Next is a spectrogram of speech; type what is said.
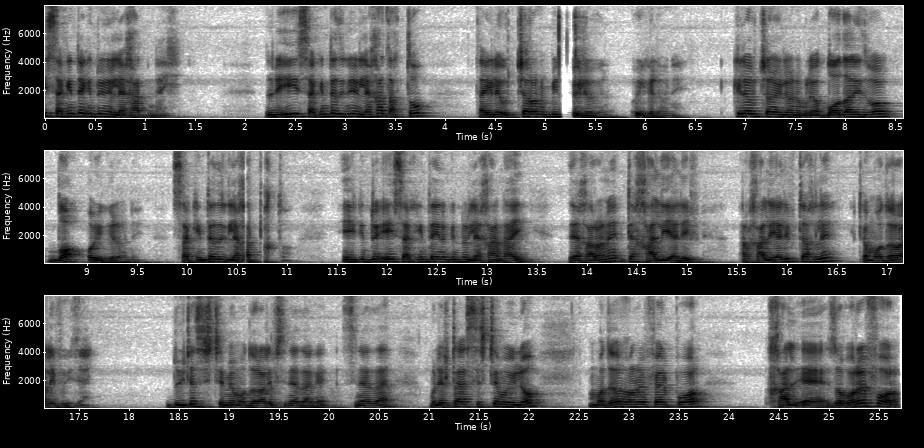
এই সাকিনটা কিন্তু এনে লেখাত নাই। যদি এই সাকিনটা যদি লেখা থাকতো, তাইলে উচ্চারণ বিল হইল হয়ে গেল না কিলা উচ্চারণ হইল না বলে দদ আলিফ জবর দ হয়ে গেল না সাকিনটা যদি লেখা থাকতো। এই কিন্তু এই সাকিনটা কিন্তু লেখা নাই। যে কারণে এটা খালি আলিফ। আর খালি আলিফ থাকলে এটা মদর আলিফ হয়ে যায়। দুইটা সিস্টেমে মদর আলিফ চিনা থাকে, চিনা যায়। বলে একটা সিস্টেম হইল, মদর হরফের পর খালি জবরের পর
